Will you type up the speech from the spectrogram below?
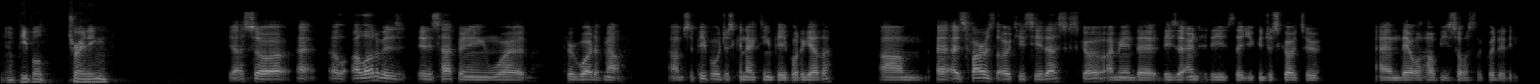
you know people trading? Yeah, so uh, a, a, lot of it is, it is happening word, through word of mouth. Um, so people are just connecting people together. Um, as far as the OTC desks go, I mean, these are entities that you can just go to, and they will help you source liquidity.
